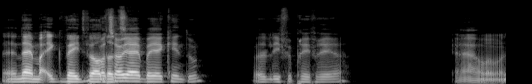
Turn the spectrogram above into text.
Ja. nee, maar ik weet wel Wat dat... zou jij bij je kind doen? Liever prefereren? Ja,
